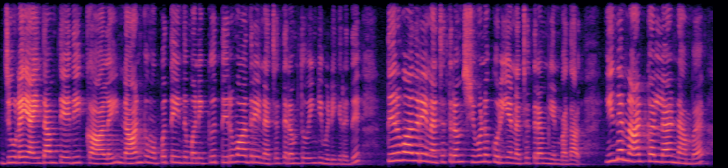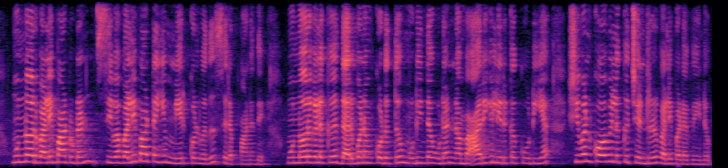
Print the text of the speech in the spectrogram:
ஜூலை ஐந்தாம் தேதி காலை நான்கு முப்பத்தைந்து மணிக்கு திருவாதிரை நட்சத்திரம் துவங்கி விடுகிறது. திருவாதிரை நட்சத்திரம் சிவனுக்குரிய நட்சத்திரம் என்பதால் இந்த நாட்களில் நாம் முன்னோர் வழிபாட்டுடன் சிவ வழிபாட்டையும் மேற்கொள்வது சிறப்பானது. முன்னோர்களுக்கு தர்ப்பணம் கொடுத்து முடிந்தவுடன் நம்ம அருகில் இருக்கக்கூடிய சிவன் கோவிலுக்கு சென்று வழிபட வேண்டும்.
